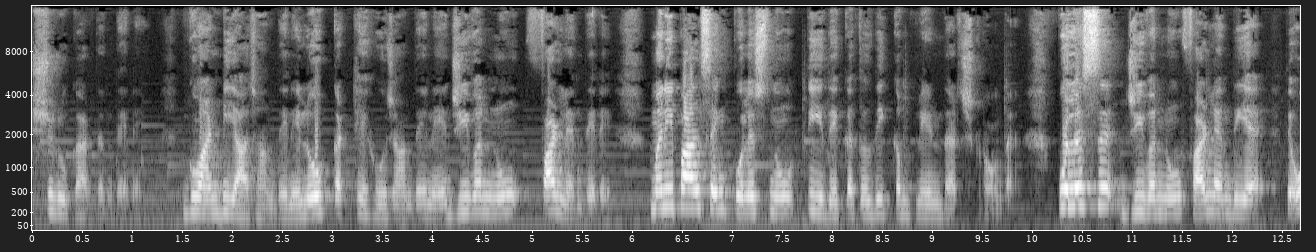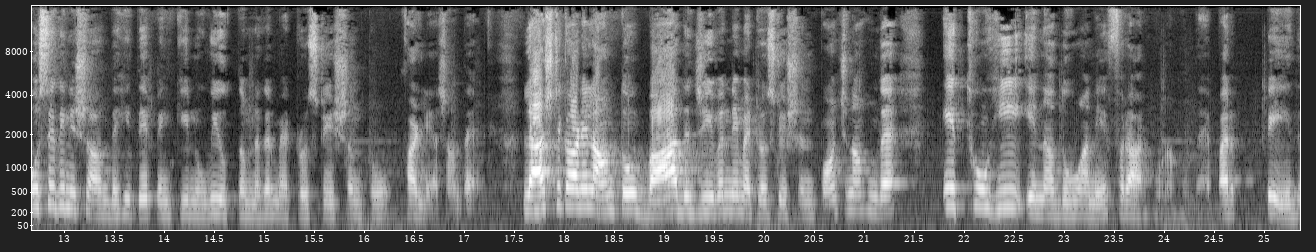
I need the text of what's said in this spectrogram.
ਸ਼ੁਰੂ ਕਰ ਦਿੰਦੇ ਨੇ। ਗਵਾਂਡੀ ਆ ਜਾਂਦੇ ਨੇ, ਲੋਕ ਇਕੱਠੇ ਹੋ ਜਾਂਦੇ ਨੇ, ਜੀਵਨ ਨੂੰ ਫੜ ਲੈਂਦੇ ਨੇ। ਮਨੀਪਾਲ ਸਿੰਘ ਪੁਲਿਸ ਨੂੰ ਧੀ ਦੇ ਕਤਲ ਦੀ ਕੰਪਲੇਂਟ ਦਰਜ ਕਰਾਉਂਦਾ ਹੈ। ਪੁਲਿਸ ਜੀਵਨ ਨੂੰ ਫੜ ਲੈਂਦੀ ਹੈ ਤੇ ਉਸੇ ਦੀ ਨਿਸ਼ਾਨਦੇਹੀ ਤੇ ਪਿੰਕੀ ਨੂੰ ਵੀ ਉੱਤਮ ਨਗਰ ਮੈਟਰੋ ਸਟੇਸ਼ਨ ਤੋਂ ਫੜ ਲਿਆ ਜਾਂਦਾ ਹੈ। ਲਾਸ਼ ਟਿਕਾਣੇ ਲਾਉਣ ਤੋਂ ਬਾਅਦ ਜੀਵਨ ਨੇ ਮੈਟਰੋ ਸਟੇਸ਼ਨ ਪਹੁੰਚਣਾ ਹੁੰਦਾ ਹੈ। ਇੱਥੋਂ ਹੀ ਇਹਨਾਂ ਦੋਵਾਂ ਨੇ ਫਰਾਰ ਹੋਣਾ ਹੁੰਦਾ ਹੈ, ਪਰ ਭੇਦ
